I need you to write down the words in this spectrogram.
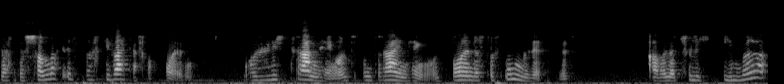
dass das schon was ist, was die weiterverfolgen wo sie sich dranhängen und, und reinhängen und wollen, dass das umgesetzt wird. Aber natürlich immer,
